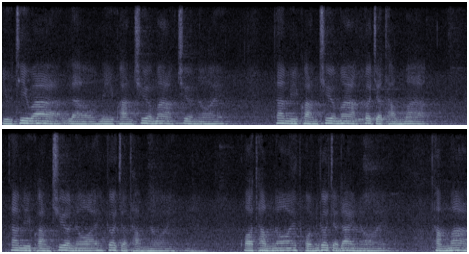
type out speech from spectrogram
อยู่ที่ว่าเรามีความเชื่อมากเชื่อน้อย ถ้ามีความเชื่อมากก็จะทำมาก ถ้ามีความเชื่อน้อยก็จะทำน้อย พอทำน้อยผลก็จะได้น้อยทำมาก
